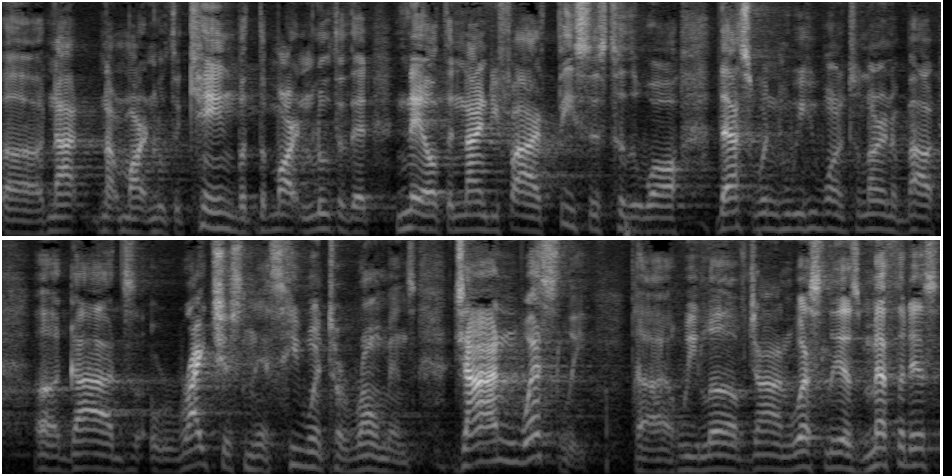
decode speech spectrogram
uh, not, not Martin Luther King, but the Martin Luther that nailed the 95 Thesis to the wall. That's when he wanted to learn about uh, God's righteousness. He went to Romans. John Wesley uh, we love John Wesley as Methodist.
